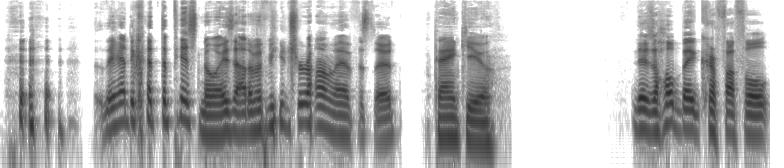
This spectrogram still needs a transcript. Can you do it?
they had to cut the piss noise out of a Futurama episode. Thank you. There's a whole big kerfuffle,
